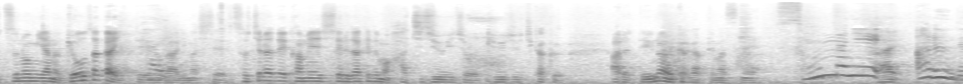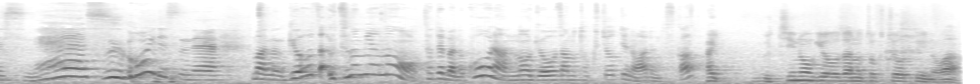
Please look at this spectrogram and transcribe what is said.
宇都宮の餃子会っていうのがありまして、はい、そちらで加盟してるだけでも80以上90近くあるっていうのは伺ってますねそんなにあるんですね、はい、すごいですね、まあ、あの餃子宇都宮の例えばのコーランの餃子の特徴っていうのはあるんですか？はい。うちの餃子の特徴というのは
